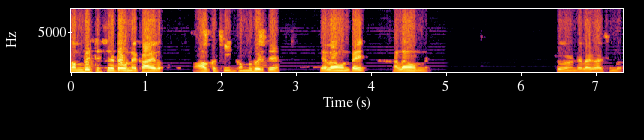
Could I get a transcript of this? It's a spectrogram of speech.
గమ్ పెట్టించినట్టే ఉన్నాయి కాయలు. ఆకుకి గమ్ము పెడితే ఎలా ఉంటాయి? అలా ఉన్నాయి. చూడండి ఎలా కాసిందో.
